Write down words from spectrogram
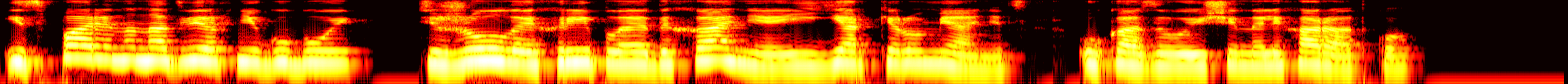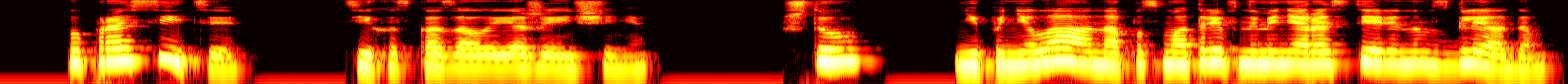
испарина над верхней губой, тяжелое хриплое дыхание и яркий румянец, указывающий на лихорадку. «Попросите», — тихо сказала я женщине. «Что?» — не поняла она, посмотрев на меня растерянным взглядом.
